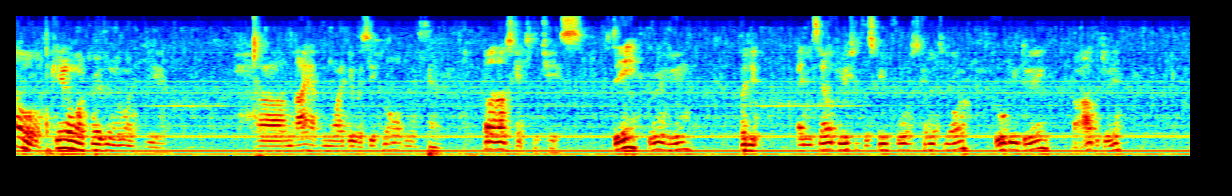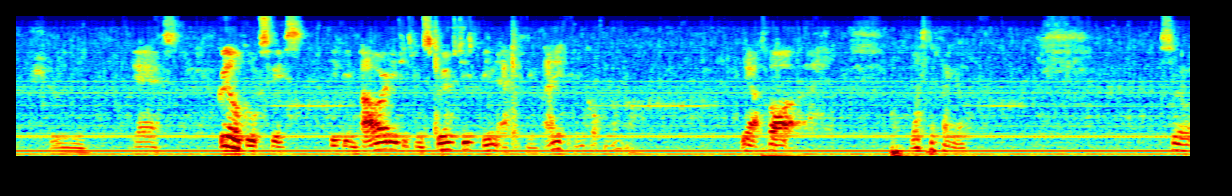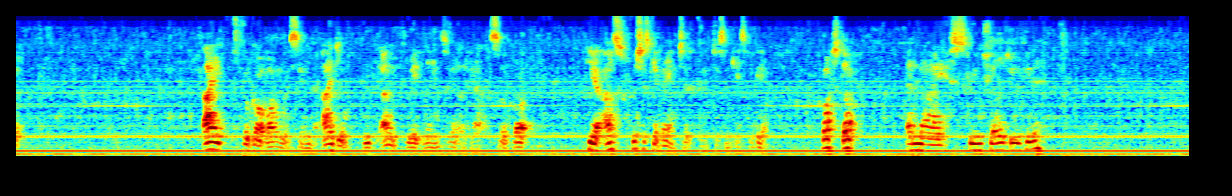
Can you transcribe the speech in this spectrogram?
Oh, Kale 1001 here. Um, I have no idea what's taking all next time. Well, I'll just get to the chase. Today, we're reviewing, but it, in celebration for Scream 4 is coming tomorrow, we'll be doing, or I'll be doing. Yes. Good old Ghostface. He's been parodied, he's been spoofed, he's been everything. And you think of him, Yeah, but, what's the thing though? So, I forgot what I was saying. I don't, I don't rate names or like that. So, but here, I'll, let's just get right into it, just in case we forget. First up, And my Scream trilogy review,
